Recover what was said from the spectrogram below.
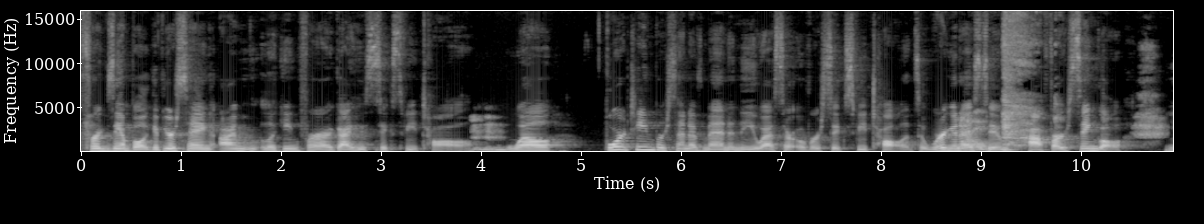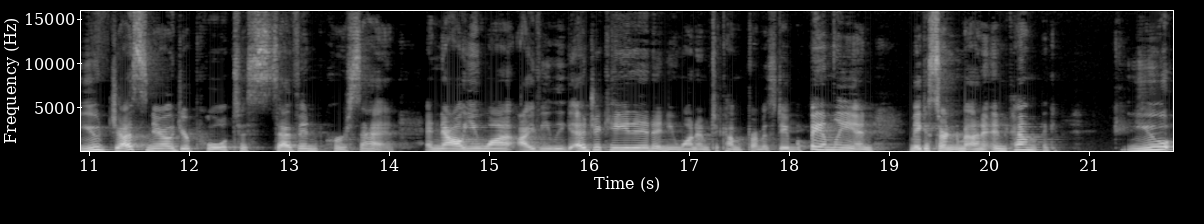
For example, like if you're saying, I'm looking for a guy who's six feet tall. Mm-hmm. Well, 14% of men in the US are over six feet tall. And so we're going to wow. assume half are single. You just narrowed your pool to 7%. And now you want Ivy League educated and you want them to come from a stable family and make a certain amount of income. Like you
